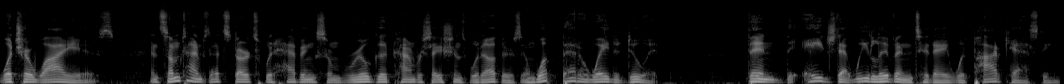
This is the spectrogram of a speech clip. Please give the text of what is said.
what your why is. And sometimes that starts with having some real good conversations with others. And what better way to do it than the age that we live in today with podcasting,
